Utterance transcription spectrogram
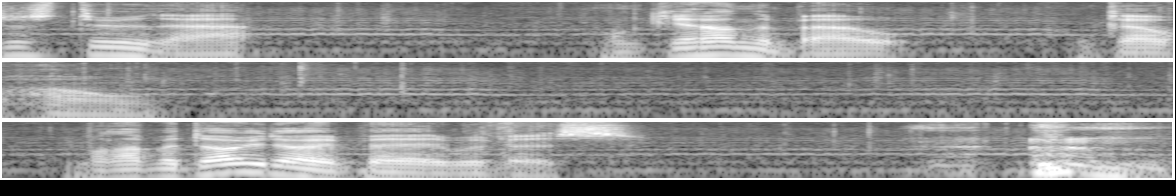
Just do that. We'll get on the boat and go home. We'll have a dodo bird with us. I'll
